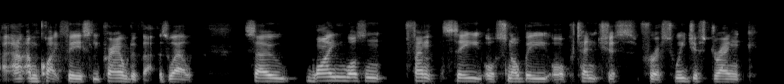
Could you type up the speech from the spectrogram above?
I, I'm quite fiercely proud of that as well. So wine wasn't fancy or snobby or pretentious for us. We just drank,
